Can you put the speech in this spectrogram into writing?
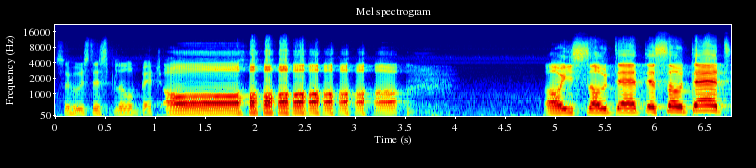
So who's this little bitch? Oh, oh, he's so dead. They're so dead.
